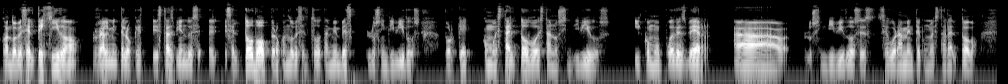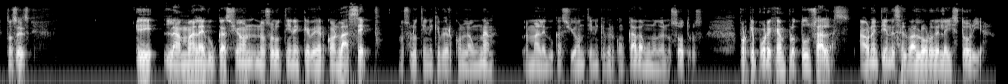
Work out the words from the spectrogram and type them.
cuando ves el tejido, realmente lo que estás viendo es, el todo, pero cuando ves el todo también ves los individuos, porque como está el todo, están los individuos. y como puedes ver a los individuos es seguramente como estará el todo. Entonces, eh, la mala educación no solo tiene que ver con la SEP, no solo tiene que ver con la UNAM. La mala educación tiene que ver con cada uno de nosotros. Porque, por ejemplo, tú, Salas, ahora entiendes el valor de la historia.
